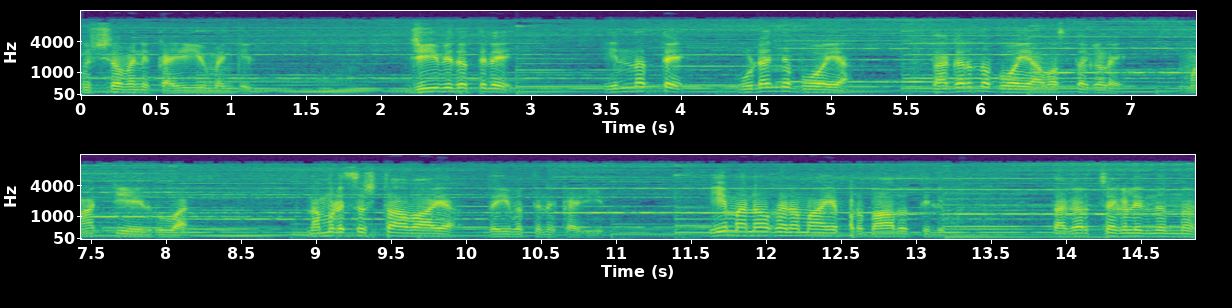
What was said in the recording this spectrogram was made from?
കുശവന് കഴിയുമെങ്കിൽ ജീവിതത്തിലെ ഇന്നത്തെ ഉടഞ്ഞു പോയ തകർന്നു പോയ അവസ്ഥകളെ മാറ്റി എഴുതുവാൻ നമ്മുടെ സൃഷ്ടാവായ ദൈവത്തിന് കഴിയും. ഈ മനോഹരമായ പ്രഭാതത്തിലും തകർച്ചകളിൽ നിന്ന്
